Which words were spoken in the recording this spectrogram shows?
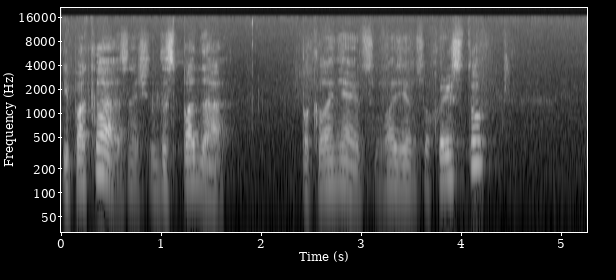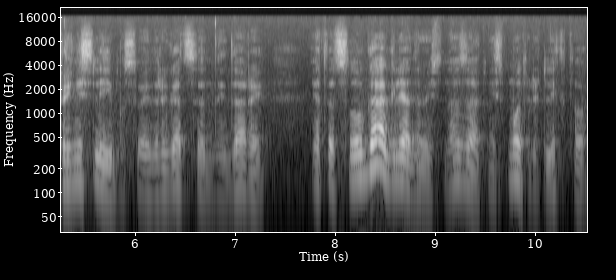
И пока, значит, господа поклоняются младенцу Христу, принесли ему свои драгоценные дары, этот слуга, оглядываясь назад, не смотрит ли кто,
